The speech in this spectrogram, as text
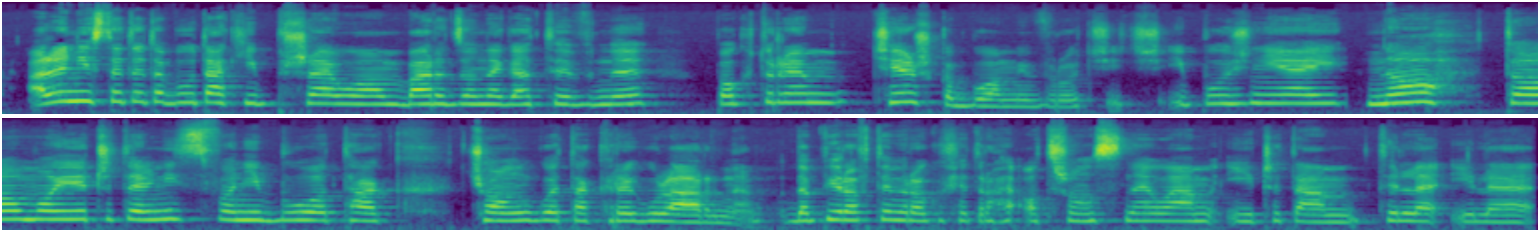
Ale niestety to był taki przełom bardzo negatywny, po którym ciężko było mi wrócić. I później, no, to moje czytelnictwo nie było tak ciągłe, tak regularne. Dopiero w tym roku się trochę otrząsnęłam i czytam tyle, ile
